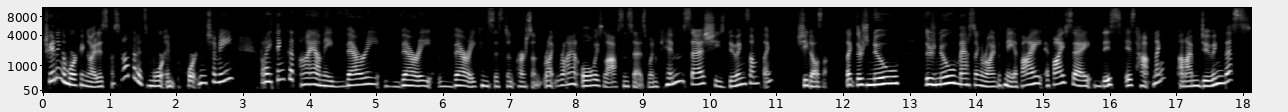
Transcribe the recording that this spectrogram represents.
training I'm working out is it's not that it's more important to me, but I think that I am a very, very, very consistent person. Right. Ryan always laughs and says, when Kim says she's doing something, she does it. Like there's no there's no messing around with me. If I if I say this is happening and I'm doing this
